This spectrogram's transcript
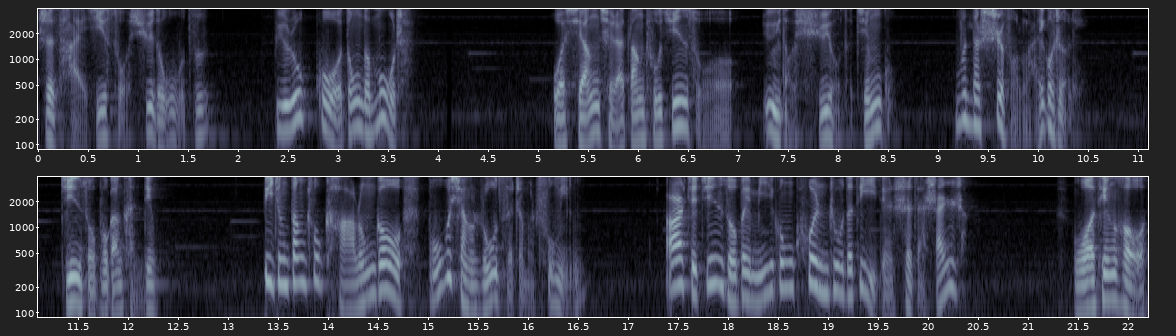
是采集所需的物资，比如过冬的木柴。我想起来当初金锁遇到徐友的经过，问他是否来过这里，金锁不敢肯定，毕竟当初卡隆沟不像如此这么出名，而且金锁被迷宫困住的地点是在山上。我听后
